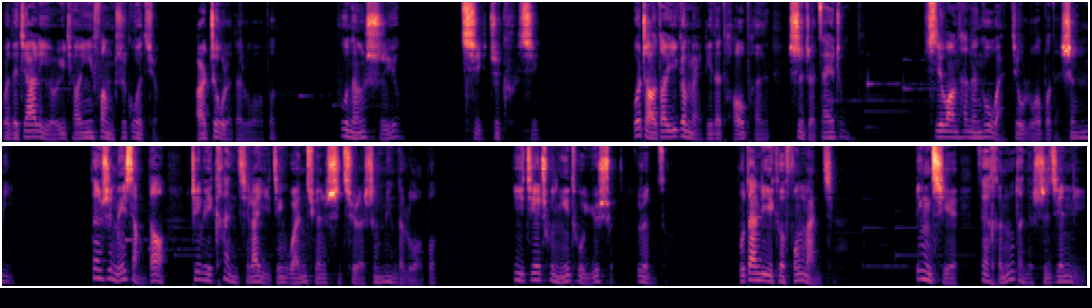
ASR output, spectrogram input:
我的家里有一条因放置过久而皱了的萝卜，不能食用，弃之可惜。我找到一个美丽的陶盆，试着栽种它，希望它能够挽救萝卜的生命。但是没想到，这位看起来已经完全失去了生命的萝卜，一接触泥土与水的润泽，不但立刻丰满起来，并且在很短的时间里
